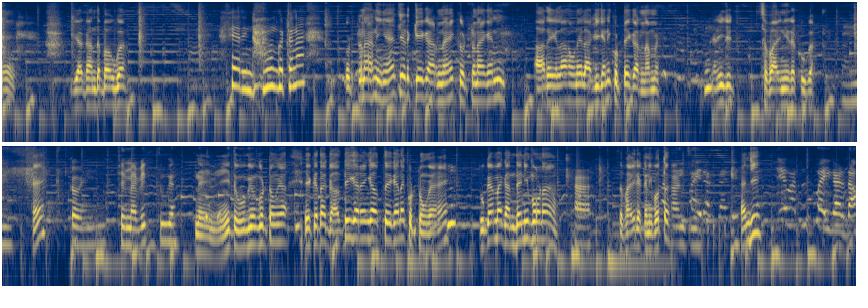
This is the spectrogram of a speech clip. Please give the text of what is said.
ਹੈ? ਜਾਂ ਗੰਦ ਪਾਊਗਾ? ਫੇਰ ਇਹਨਾਂ ਗੁੱਟਣਾ ਕੁੱਟਣਾ ਨਹੀਂ ਹੈ ਝਿੜਕੇ ਕਰਨਾ ਹੈ ਕੁੱਟਣਾ ਕਹਿੰਦੀ। ਆ ਦੇਖ ਲਾ ਹੁਣੇ ਲੱਗੀ ਕਹਿੰਦੀ ਕੁੱਟੇ ਕਰਨਾ ਮੈਂ। ਕਹਿੰਦੀ ਜੇ ਸਫ਼ਾਈ ਨਹੀਂ ਰੱਖੂਗਾ। ਹੈ? ਕੋਈ ਫਿਰ ਮੈਂ ਵੀ ਦੂਗਾ ਨਹੀਂ ਨਹੀਂ ਤੂੰ ਕਿਉਂ ਕੁੱਟੂਗਾ? ਇੱਕ ਤਾਂ ਗਲਤੀ ਕਰੇਗਾ ਉੱਤੇ ਕਹਿੰਦਾ ਕੁੱਟੂਗਾ ਹੈ? ਤੂੰ ਕਹਿ ਮੈਂ ਗੰਦੇ ਨਹੀਂ ਪਾਉਣਾ। ਹਾਂ। ਸਫ਼ਾਈ ਰੱਖਣੀ ਪੁੱਤ। ਹਾਂਜੀ। ਹਾਂਜੀ? ਇਹ ਵਾਧੂ ਸਫ਼ਾਈ ਕਰਦਾ।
